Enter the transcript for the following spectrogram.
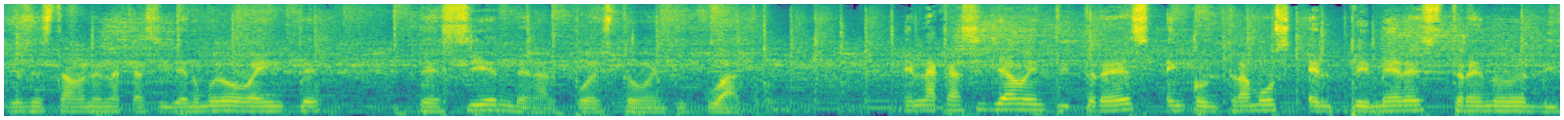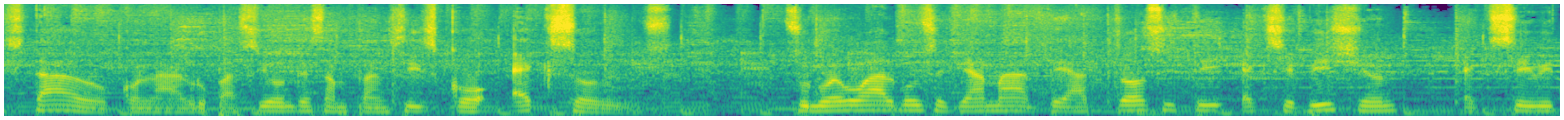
Ellos estaban en la casilla número 20, descienden al puesto 24. En la casilla 23 encontramos el primer estreno del listado con la agrupación de San Francisco Exodus. Su nuevo álbum se llama The Atrocity Exhibition Exhibit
